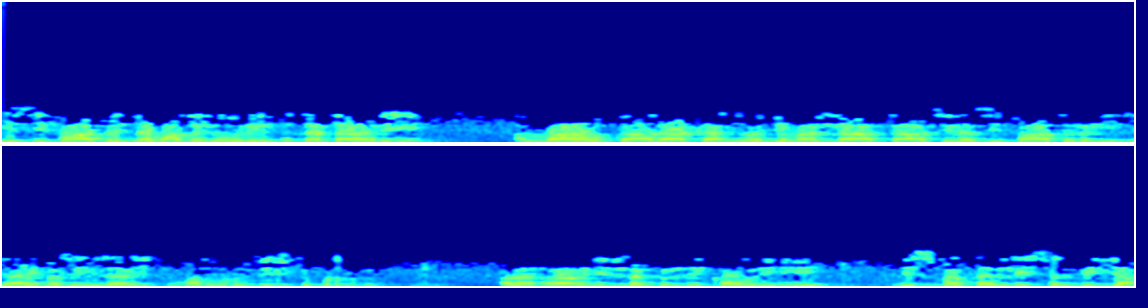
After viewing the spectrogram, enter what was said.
ഈ സിഫാത്തിന്റെ മധുരൂരിൽ എന്തുണ്ടാവര് അള്ളാഹു താലാക്ക് അനുയോജ്യമല്ലാത്ത ചില സിഫാത്തുകൾ ഇല്ലായ്മ ചെയ്തായിരിക്കും അതുകൊണ്ട് ഉദ്ദേശിക്കപ്പെടുന്നത്. അത് ഇല്ലത്തുല്ലി കൗലിഹി നിസ്ബത്തല്ലി സെൽബിയ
